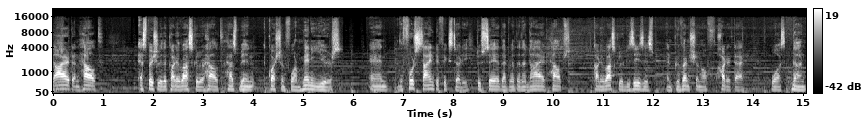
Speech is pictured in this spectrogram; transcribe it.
Diet and health, especially the cardiovascular health, has been a question for many years. And the first scientific study to say that whether the diet helps cardiovascular diseases and prevention of heart attack was done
